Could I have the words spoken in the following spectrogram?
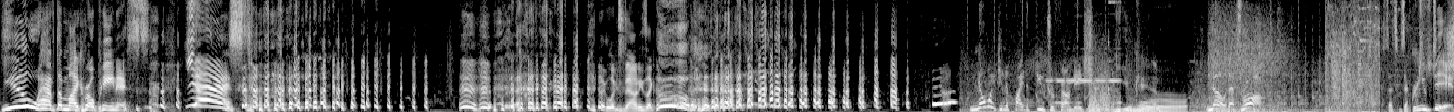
You have the micro penis! Yes! He looks down. He's like, No one can defy the Future Foundation. "You can." No, that's wrong. That's exactly what you did.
